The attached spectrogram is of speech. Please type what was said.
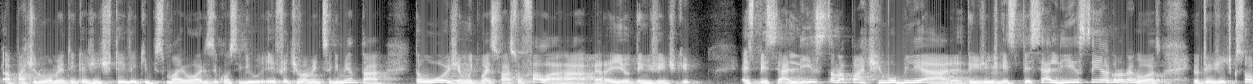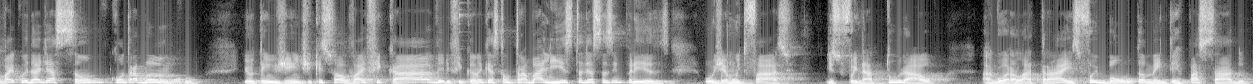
a partir do momento em que a gente teve equipes maiores e conseguiu efetivamente segmentar. Então hoje é muito mais fácil falar: ah, peraí, eu tenho gente que é especialista na parte imobiliária, tem uhum. gente que é uhum. especialista em agronegócio, eu tenho gente que só vai cuidar de ação contra banco. Eu tenho gente que só vai ficar verificando a questão trabalhista dessas empresas. Hoje é muito fácil. Isso foi natural. Agora, lá atrás, foi bom também ter passado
